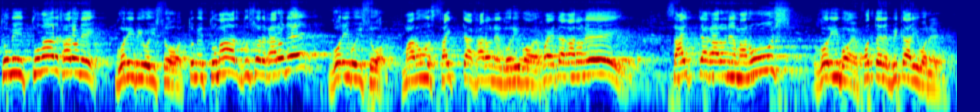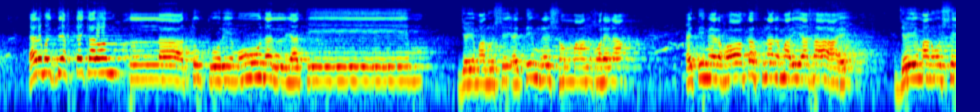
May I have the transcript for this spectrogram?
তুমি তোমার কারণে গরিবী হইছ। তুমি তোমার দোষের কারণে গরিব হইছ। মানুষ ষাটটা কারণে গরিব হয়। কয়টা কারণে? ষাটটা কারণে মানুষ গরিব হয়, ফতের বিকারি বনে। এর মধ্যে একটাই কারণ, আল্লাহ ইয়াতিম যে মানুষে এতিমরে সম্মান করে না। এতিমের হক আপনার মারিয়া খায়। যে মানুষে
